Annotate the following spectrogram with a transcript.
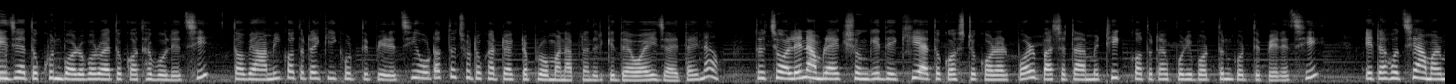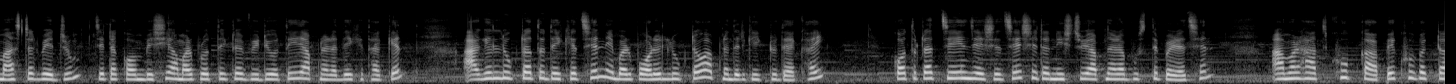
এই যে এতক্ষণ বড় বড় এত কথা বলেছি, তবে আমি কতটা কি করতে পেরেছি ওটা তো ছোটোখাটো একটা প্রমাণ আপনাদেরকে দেওয়াই যায়, তাই না? তো চলেন আমরা একসঙ্গে দেখি এত কষ্ট করার পর বাসাটা আমি ঠিক কতটা পরিবর্তন করতে পেরেছি। এটা হচ্ছে আমার মাস্টার বেডরুম যেটা কম বেশি আমার প্রত্যেকটা ভিডিওতেই আপনারা দেখে থাকেন। আগের লুকটা তো দেখেছেন, এবার পরের লুকটাও আপনাদেরকে একটু দেখাই। কতটা চেঞ্জ এসেছে সেটা নিশ্চয়ই আপনারা বুঝতে পেরেছেন। আমার হাত খুব কাঁপে, খুব একটা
